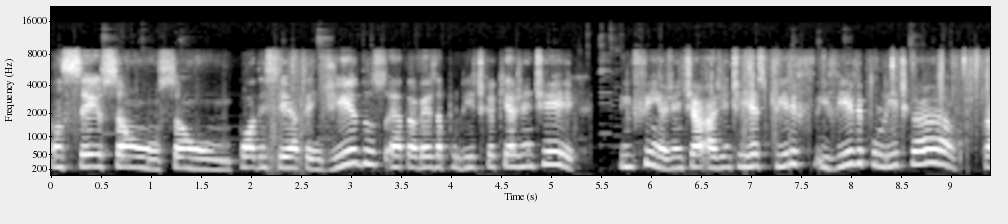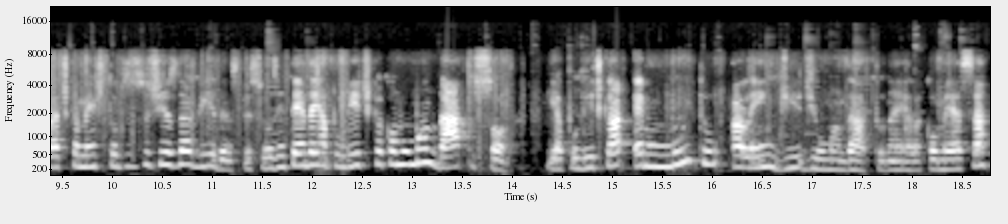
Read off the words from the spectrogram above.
anseios são, são, podem ser atendidos, é através da política que a gente, enfim, a gente, a gente respira e vive política praticamente todos os dias da vida. As pessoas entendem a política como um mandato só. E a política é muito além de, de um mandato, né? Ela começa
